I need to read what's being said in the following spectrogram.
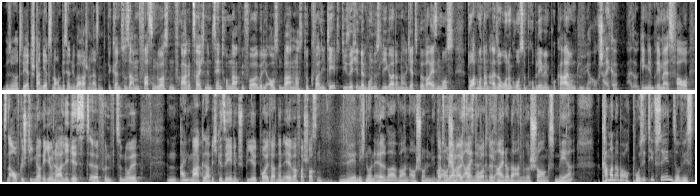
müssen wir uns jetzt, Stand jetzt noch ein bisschen überraschen lassen. Wir können zusammenfassen, du hast ein Fragezeichen im Zentrum nach wie vor, über die Außenbahnen hast du Qualität, die sich in Mhm. der Bundesliga dann halt jetzt beweisen muss. Dortmund dann also ohne große Probleme im Pokal und ja auch Schalke, also gegen den Bremer SV, ist ein aufgestiegener Regionalligist, äh, 5 zu 0. Ein Makel habe ich gesehen im Spiel, Polter hat einen Elfer verschossen. Nee, nicht nur ein Elfer, waren auch schon, die, Konnte war auch schon mehrmals die, das Tor eine, die treffen. eine oder andere Chance mehr. Kann man aber auch positiv sehen, so wie es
